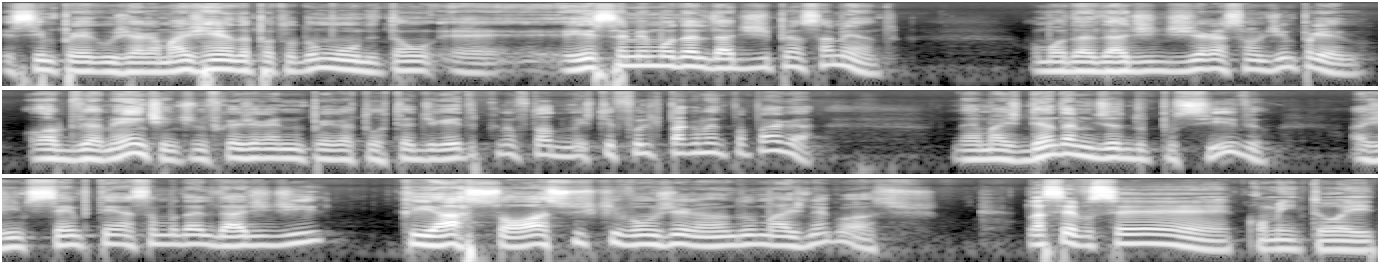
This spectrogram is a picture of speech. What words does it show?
esse emprego gera mais renda para todo mundo. Então, é, essa é a minha modalidade de pensamento, a modalidade de geração de emprego. Obviamente, a gente não fica gerando emprego à torta à direita, porque no final do mês tem folha de pagamento para pagar. Né? Mas dentro da medida do possível, a gente sempre tem essa modalidade de criar sócios que vão gerando mais negócios. Lacê, você comentou aí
